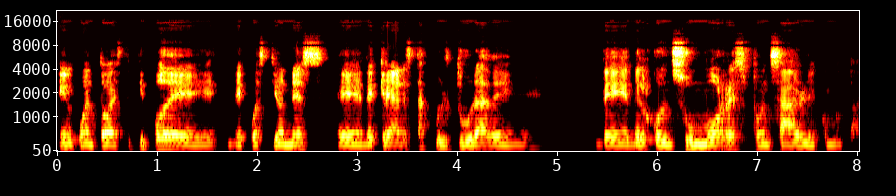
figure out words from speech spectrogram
en cuanto a este tipo de, de cuestiones, eh, de crear esta cultura de, del consumo responsable como tal.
